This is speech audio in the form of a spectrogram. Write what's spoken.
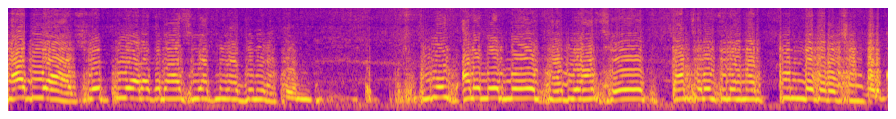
সাদিয়া, সে প্রিয় এলাকাবাসী, আপনারা জেনে রাখুন। ফিরোজ আলমের মেয়ে সাদিয়া, সে তার সাথে ছিল আমার তিন বছরের সম্পর্ক।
